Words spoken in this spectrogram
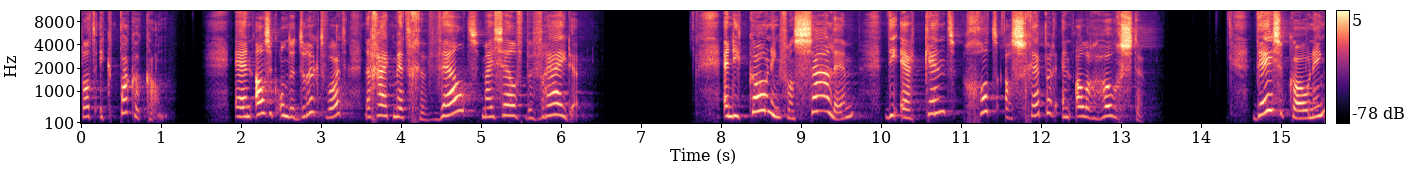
wat ik pakken kan. En als ik onderdrukt word, dan ga ik met geweld mijzelf bevrijden. En die koning van Salem, die erkent God als schepper en allerhoogste. Deze koning,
